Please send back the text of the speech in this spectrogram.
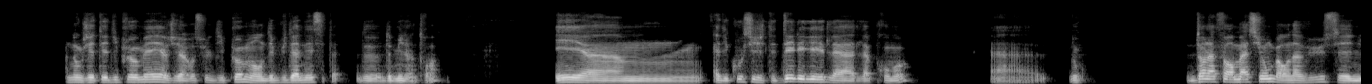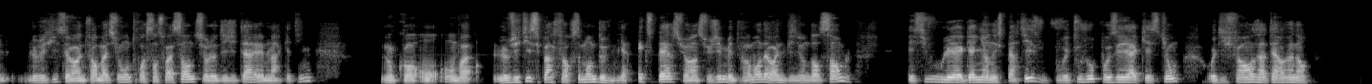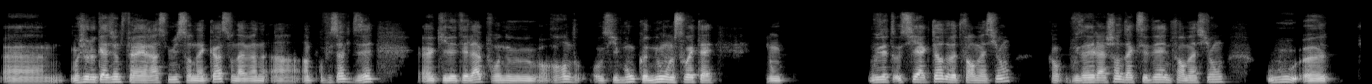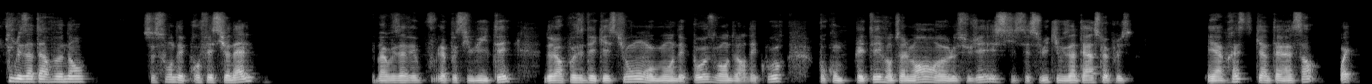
Donc, été diplômé, j'ai reçu le diplôme en début d'année de 2023. Et, euh, du coup aussi j'étais délégué de la, de la promo. Euh, donc dans la formation, bah, on a vu, c'est l'objectif, c'est d'avoir une formation 360 sur le digital et le marketing. Donc on, on va, l'objectif c'est pas forcément de devenir expert sur un sujet, mais vraiment d'avoir une vision d'ensemble. Et si vous voulez gagner en expertise, vous pouvez toujours poser la question aux différents intervenants. Euh, moi, j'ai eu l'occasion de faire Erasmus en ACOS. On avait un, un, professeur qui disait euh, qu'il était là pour nous rendre aussi bon que nous on le souhaitait. Donc, vous êtes aussi acteur de votre formation. Quand vous avez la chance d'accéder à une formation où euh, tous les intervenants ce sont des professionnels, eh ben vous avez la possibilité de leur poser des questions au moment des pauses ou en dehors des cours pour compléter éventuellement euh, le sujet si c'est celui qui vous intéresse le plus. Et après, ce qui est intéressant, ouais.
